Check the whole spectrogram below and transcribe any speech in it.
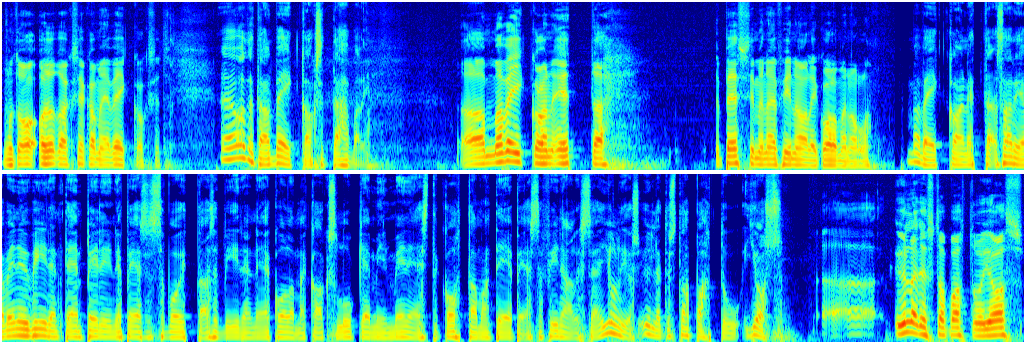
Mutta otetaanko sekä meidän veikkaukset? Otetaan veikkaukset tähän väliin. Uh, mä veikkaan, että Pessi menee finaali 3-0 mä veikkaan, että sarja venyy viidenteen peliin ja PSS voittaa se viidennen ja 3-2 lukemiin, menee sitten kohtaamaan TPS finaalissa. Ja Julius, yllätys tapahtuu, jos? Uh, yllätys tapahtuu, jos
